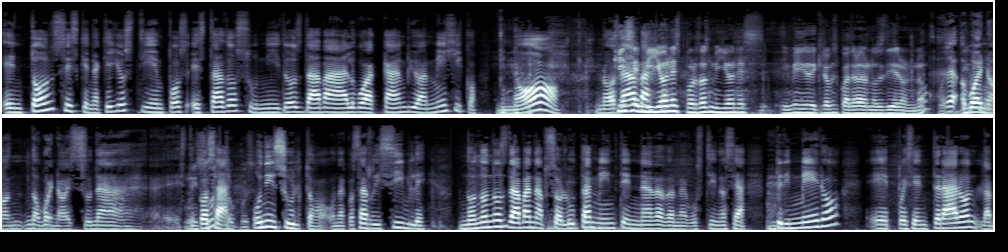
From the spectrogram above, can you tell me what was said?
entonces, que en aquellos tiempos Estados Unidos daba algo a cambio a México. No, no 15 millones por 2 millones y medio de kilómetros cuadrados nos dieron, ¿no? Pues, bueno, no, bueno, es una este, cosa, pues. un insulto, una cosa risible. No, no nos daban absolutamente nada, don Agustín. O sea, primero, eh, pues entraron, la,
